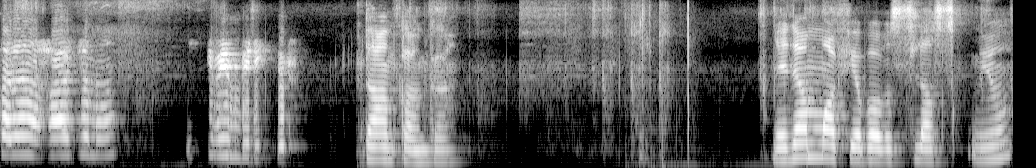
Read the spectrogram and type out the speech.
paranı harcama. 2000 biriktir. Tamam kanka. Neden mafya baba silah sıkmıyor?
